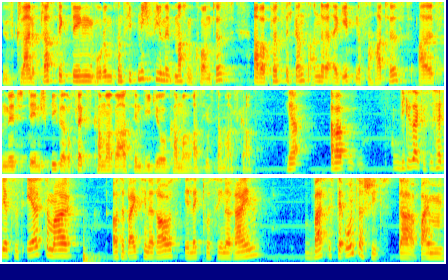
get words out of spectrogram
dieses kleine Plastikding, wo du im Prinzip nicht viel mitmachen konntest, aber plötzlich ganz andere Ergebnisse hattest, als mit den Spiegelreflexkameras, den Videokameras, die es damals gab. Ja, aber wie gesagt, es ist halt jetzt das erste Mal aus der Bike-Szene raus, Elektroszene rein. Was ist der Unterschied da beim,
